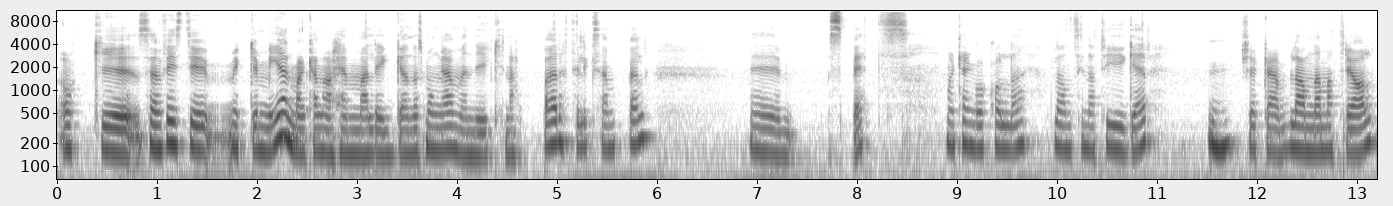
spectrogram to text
Och eh, sen finns det ju mycket mer man kan ha hemma liggandes. Många använder ju knappar till exempel. Eh, spets. Man kan gå och kolla bland sina tyger. Mm. Försöka blanda material.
